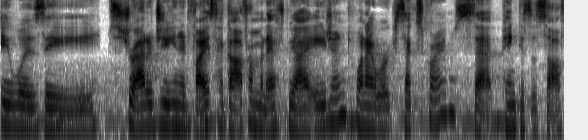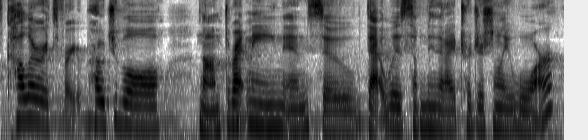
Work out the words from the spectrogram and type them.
It was a strategy and advice I got from an FBI agent when I worked sex crimes that pink is a soft color, it's very approachable, non threatening. And so that was something that I traditionally wore.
